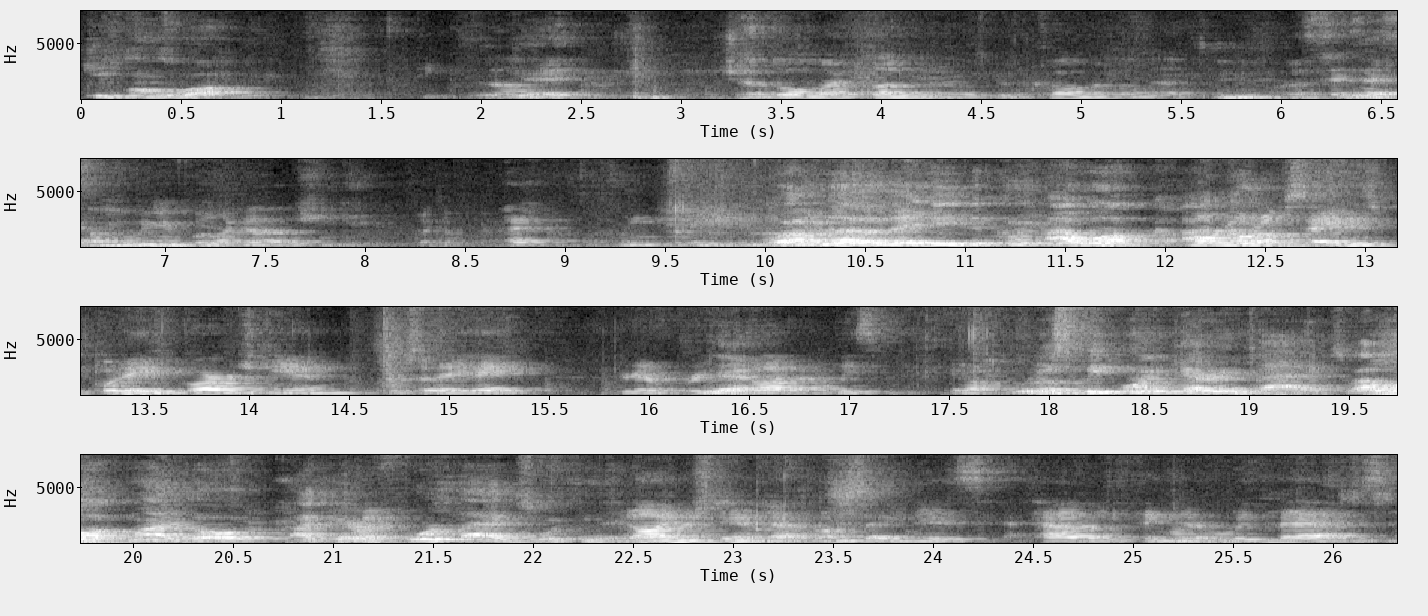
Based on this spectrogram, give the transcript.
keep on walking, okay? Stole my thunder, I was gonna comment on that. Let's say, is that something we can put like a, like a pet clean station? Well, no, they need to clean, I walk, Well, oh, no, what I'm saying is put a garbage can, or say, hey, if you're gonna bring your dog out, at least get off the well, these road. people ain't carrying bags. I walk my dog, I carry four bags with me. No, I understand that, what I'm saying is have a thing there with bags,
